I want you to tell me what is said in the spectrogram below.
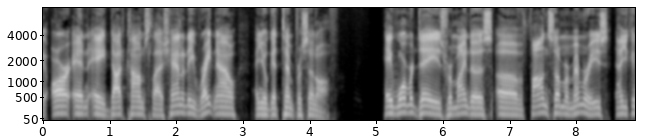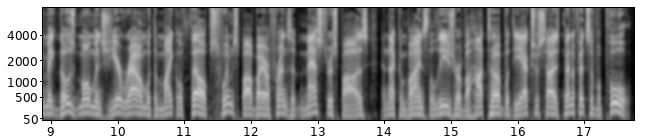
slash Hannity right now, and you'll get 10% off. Hey, warmer days remind us of fond summer memories. Now you can make those moments year round with the Michael Phelps Swim Spa by our friends at Master Spas, and that combines the leisure of a hot tub with the exercise benefits of a pool.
